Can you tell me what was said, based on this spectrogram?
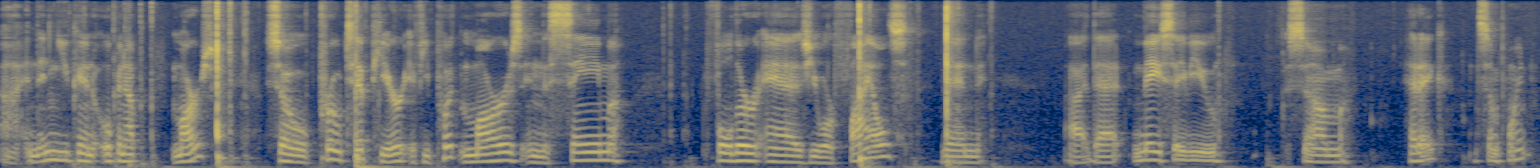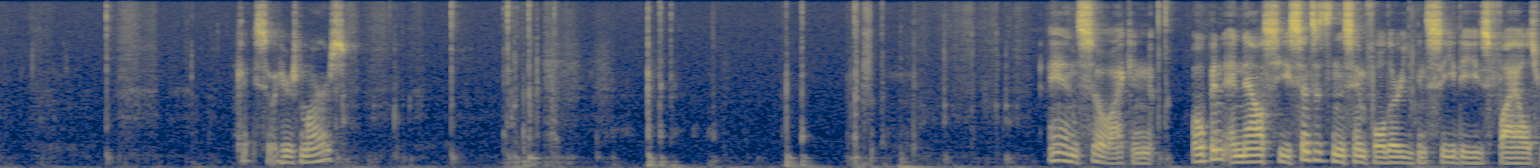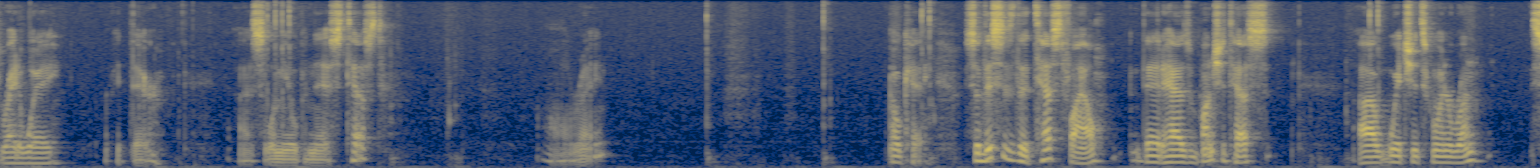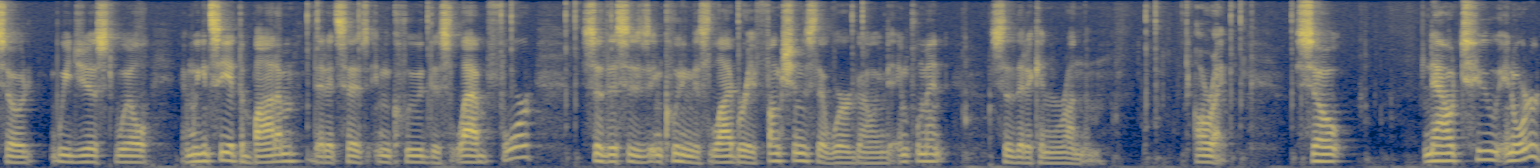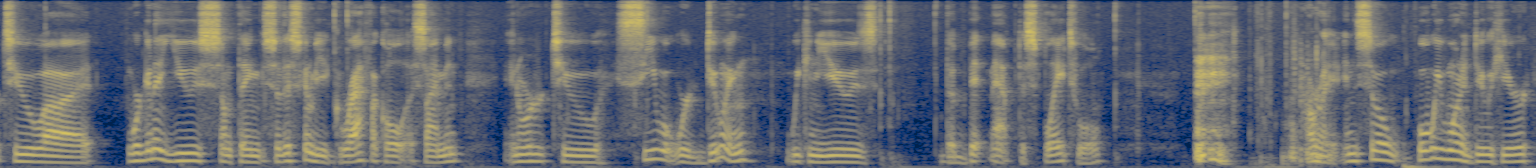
Uh, and then you can open up Mars. So pro tip here, if you put Mars in the same folder as your files, then uh, that may save you some headache at some point. Okay, so here's Mars. And so I can open and now see, since it's in the same folder, you can see these files right away, right there. Uh, so let me open this test. All right. Okay, so this is the test file that has a bunch of tests uh, which it's going to run. So we just will, and we can see at the bottom that it says include this lab 4. So this is including this library of functions that we're going to implement so that it can run them. All right, so now to, in order to, uh, we're going to use something, so this is going to be a graphical assignment. In order to see what we're doing, we can use the bitmap display tool. All right, and so what we want to do here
